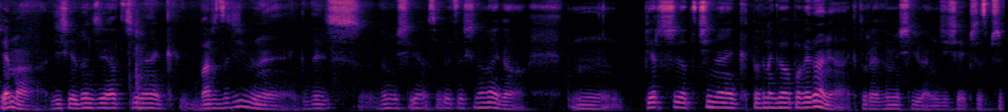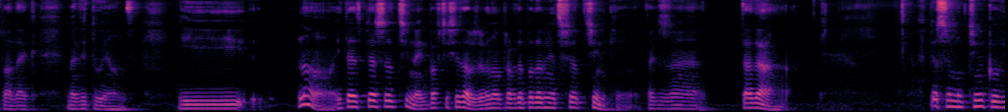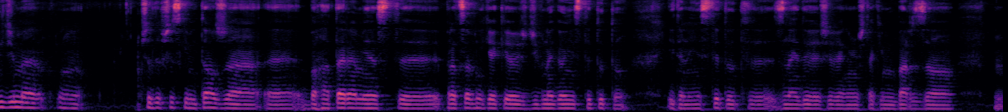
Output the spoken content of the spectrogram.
Siema, dzisiaj będzie odcinek bardzo dziwny, gdyż wymyśliłem sobie coś nowego. Mm, pierwszy odcinek pewnego opowiadania, które wymyśliłem dzisiaj przez przypadek medytując. I no, i to jest pierwszy odcinek. Bawcie się dobrze, będą prawdopodobnie trzy odcinki. Także tada. W pierwszym odcinku widzimy mm, przede wszystkim to, że e, bohaterem jest e, pracownik jakiegoś dziwnego instytutu. I ten instytut e, znajduje się w jakimś takim bardzo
